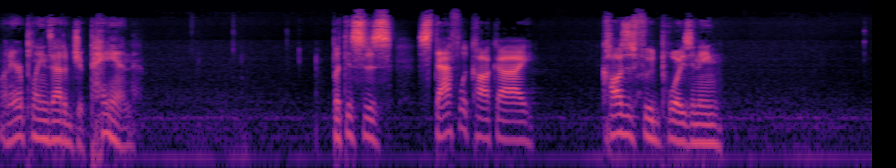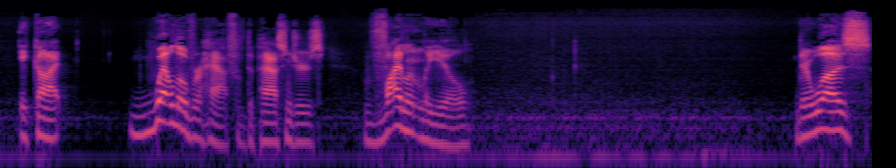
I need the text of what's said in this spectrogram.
on airplanes out of Japan? But this is staphylococci causes food poisoning. It got well over half of the passengers violently ill. There was,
